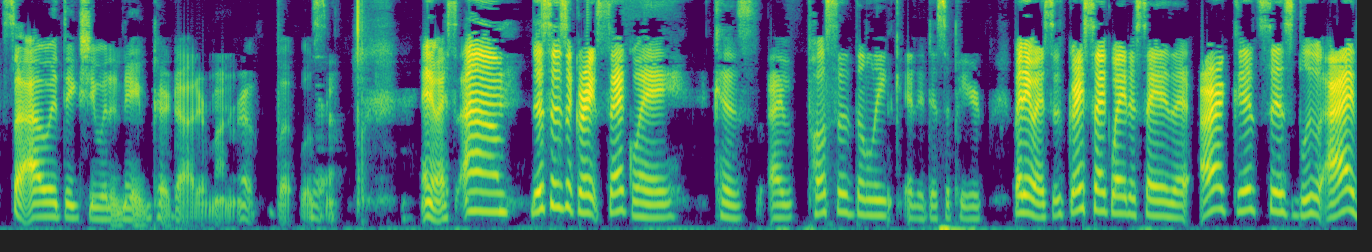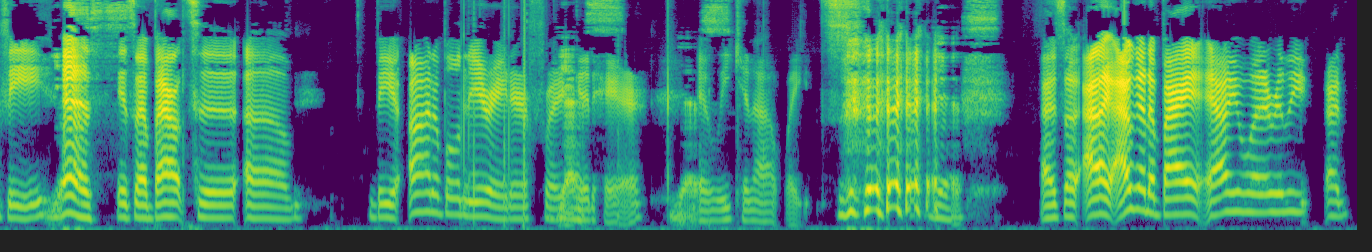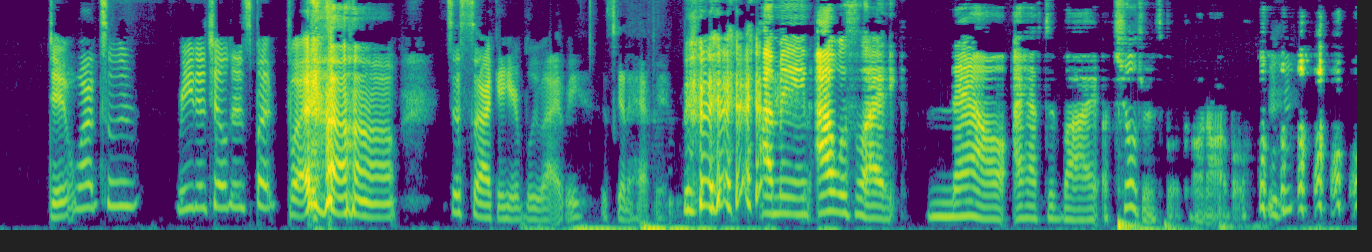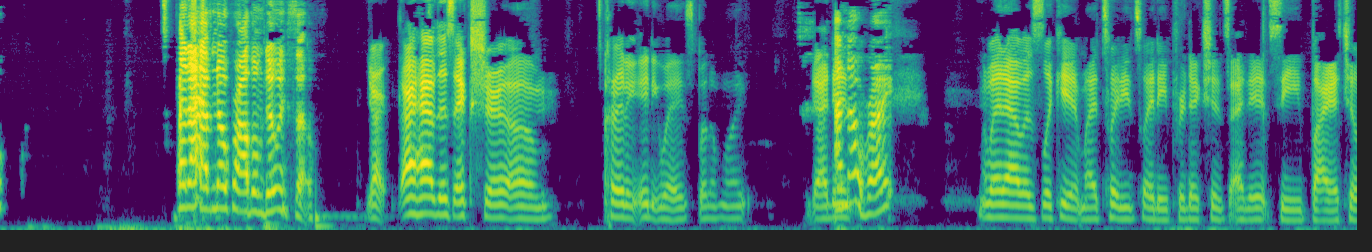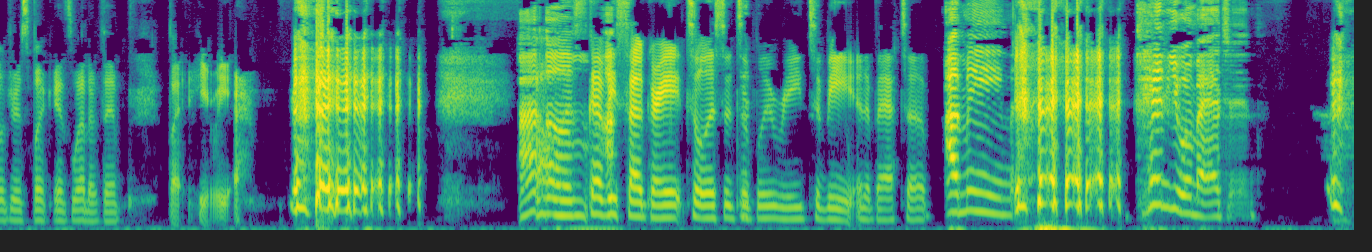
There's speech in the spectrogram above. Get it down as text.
so I would think she would have named her daughter Monroe, but we'll Yeah. see. Anyways, um, this is a great segue because I posted the link and it disappeared. But anyways, it's a great segue to say that our good sis Blue Ivy Yes. is about to um be an audible narrator for Yes. Good Hair yes. and we cannot wait. Yes. and so I I'm gonna buy it. I don't even want to really. I didn't want to read a children's book, but um, just so I can hear Blue Ivy, it's gonna happen. I mean, I was like, now I have to buy a children's book on Audible. Mhm. And I have no problem doing so. Yeah, I have this extra um credit anyways, but I'm like, I did. I know, right? When I was looking at my 2020 predictions, I didn't see buy a children's book as one of them, but here we are. I oh, um it's gonna be so great to listen to Blue read to me in a bathtub. I mean, can you imagine?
